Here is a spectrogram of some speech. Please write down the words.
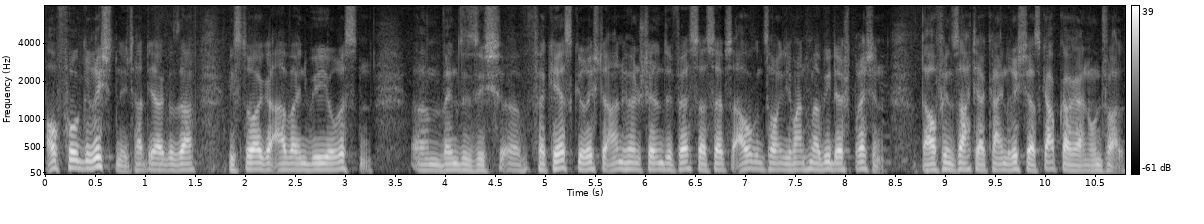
Auch vor Gerichten. Ich hatte ja gesagt, Historiker arbeiten wie Juristen. Ähm, wenn Sie sich äh, Verkehrsgerichte anhören, stellen Sie fest, dass selbst Augenzeugen sich manchmal widersprechen. Daraufhin sagt ja kein Richter, es gab gar keinen Unfall.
